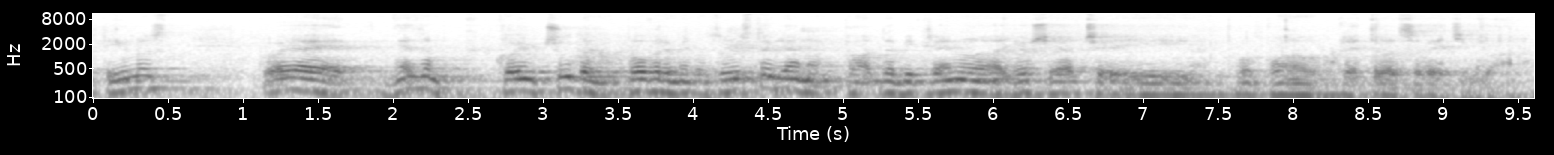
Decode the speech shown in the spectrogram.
aktivnost koja je, ne znam kojim čudom povremeno zaustavljana, pa da bi krenula još jače i ponovo kretala sa većim elanom.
